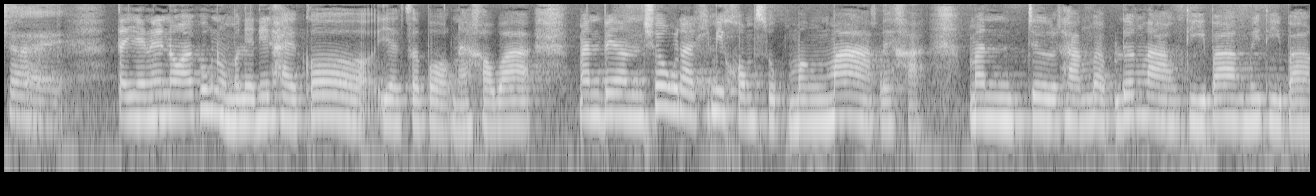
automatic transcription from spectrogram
ใช่ แต่อย่างน้อยๆพวกหนูมาเรียนที่ไทยก็อยากจะบอกนะคะว่า มันเป็นช่วงเวลาที่มีความสุขมากๆเลยค่ะ มันเจอทั้งแบบเรื่องราวดีบ้างไม่ดีบ้าง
